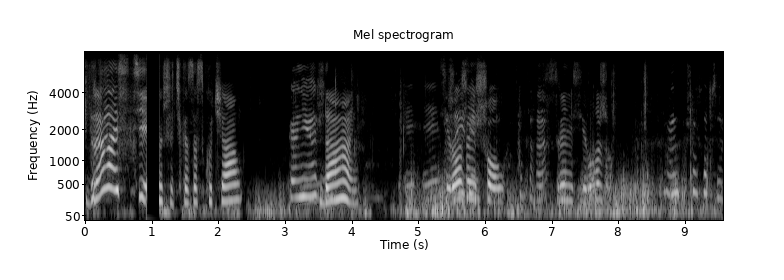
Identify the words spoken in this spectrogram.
Здрасте. Мишечка заскучав. Конечно. Дань. Е-е. Сережа Жизнь. йшов. Ага. і рожу. Ну, що, хлопця.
